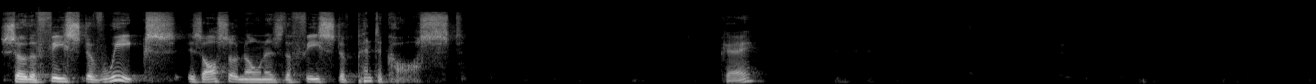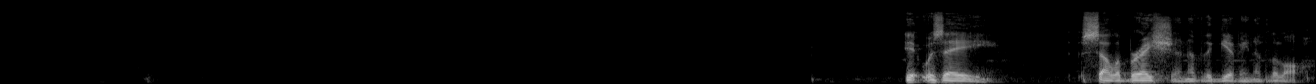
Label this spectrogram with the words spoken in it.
So the Feast of Weeks is also known as the Feast of Pentecost. Okay? It was a celebration of the giving of the law.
